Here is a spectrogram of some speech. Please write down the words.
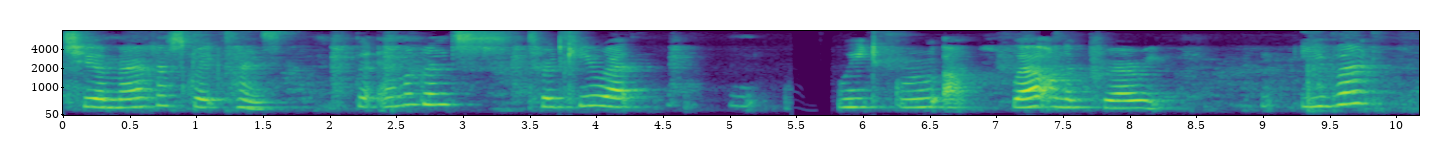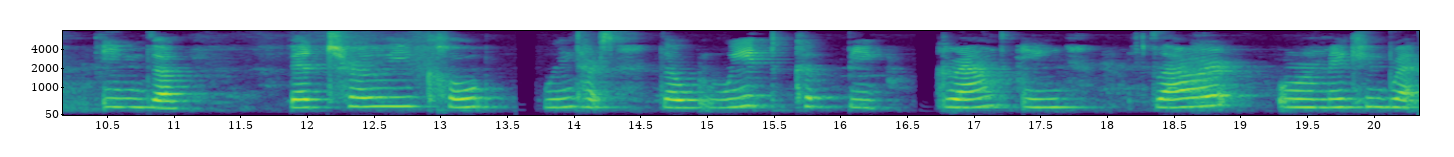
to America's Great Plains. The immigrants' turkey red wheat grew well on the prairie. Even in the bitterly cold winters, the wheat could be ground in flour or making bread.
